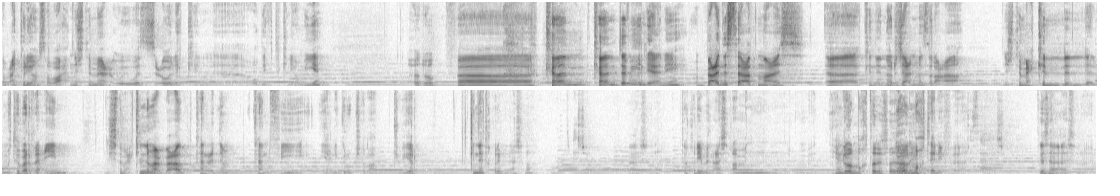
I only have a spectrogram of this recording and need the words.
طبعا كل يوم صباح نجتمع ويوزعوا لك وظيفتك اليومية. حلو. فكان كان جميل يعني. بعد الساعة 12 آه كنا نرجع المزرعة نجتمع كل المتبرعين نجتمع كلنا مع بعض. كان عندنا كان في يعني جروب شباب كبير. كنا تقريبا عشرة. عشرة. عشرة. تقريبا عشرة من من دول مختلفة دول يعني؟ مختلفة. تسعة عشرة تسعة عشرة أيوة كذا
